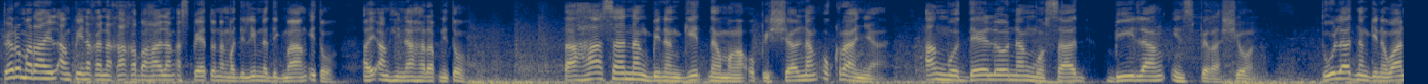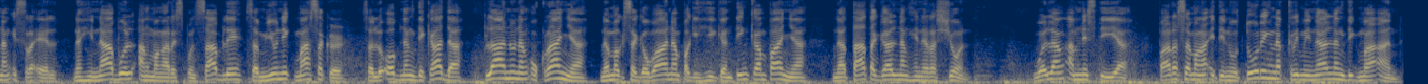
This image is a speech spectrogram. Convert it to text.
Pero marahil ang pinakanakakabahalang aspeto ng madilim na digmaang ito ay ang hinaharap nito. Tahasan ng binanggit ng mga opisyal ng Ukranya ang modelo ng Mossad bilang inspirasyon. Tulad ng ginawa ng Israel na hinabol ang mga responsable sa Munich Massacre sa loob ng dekada, plano ng Ukranya na magsagawa ng paghihiganting kampanya na tatagal ng henerasyon. Walang amnestiya para sa mga itinuturing na kriminal ng digmaan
